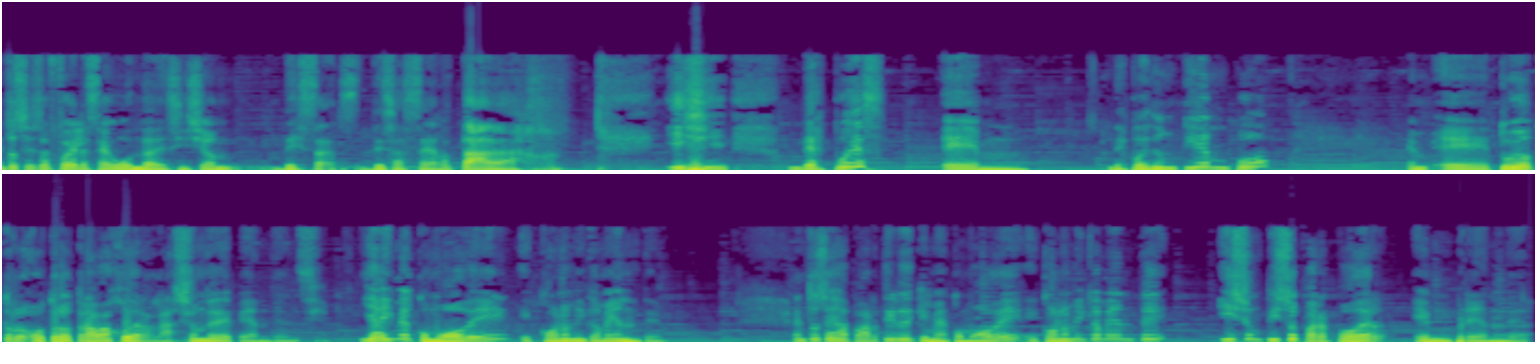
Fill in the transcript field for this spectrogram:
Entonces esa fue la segunda decisión desacertada. Y después, em, después de un tiempo, em, eh, tuve otro, otro trabajo de relación de dependencia. Y ahí me acomodé económicamente. Entonces, a partir de que me acomodé económicamente, hice un piso para poder emprender.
